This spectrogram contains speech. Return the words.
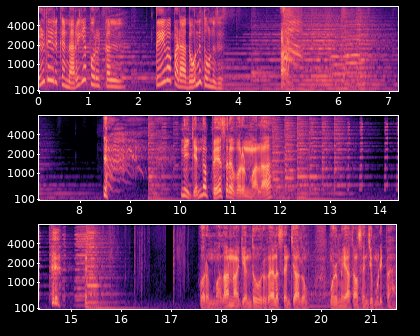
எழுதி இருக்க நிறைய பொருட்கள் தேவைப்படாதோன்னு தோணுது. நீ என்ன பேசுற வருண் மாலா வருண் மாலா நான் எந்த ஒரு வேலை செஞ்சாலும் முழுமையா தான் செஞ்சு முடிப்பேன்.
